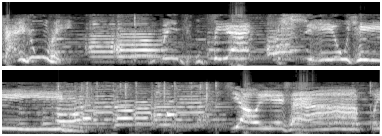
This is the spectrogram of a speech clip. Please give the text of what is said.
三雄飞闻听此言，心有气，叫一声：“本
